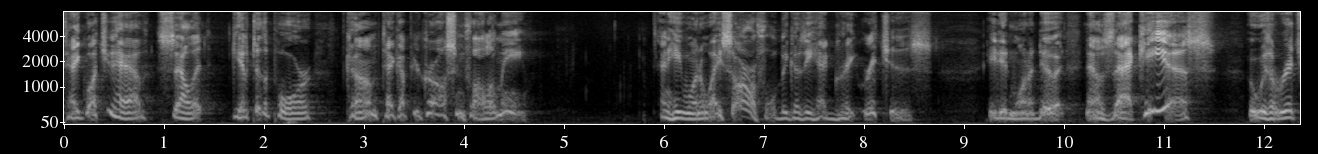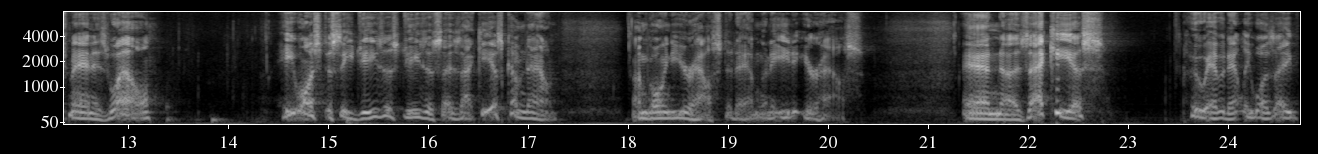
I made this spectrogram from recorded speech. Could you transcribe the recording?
Take what you have, sell it, give to the poor, come, take up your cross, and follow me. And he went away sorrowful because he had great riches. He didn't want to do it. Now, Zacchaeus, who was a rich man as well, he wants to see Jesus. Jesus says, Zacchaeus, come down. I'm going to your house today. I'm going to eat at your house. And uh, Zacchaeus, who evidently was a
